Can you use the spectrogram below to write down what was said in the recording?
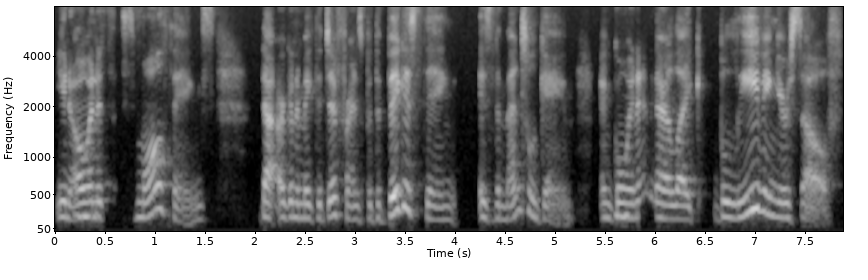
you know, mm-hmm. and it's small things that are going to make the difference. But the biggest thing is the mental game and mm-hmm. going in there, like believing yourself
